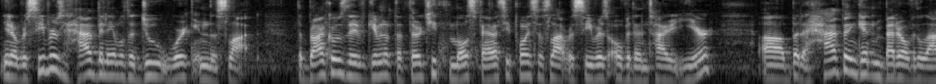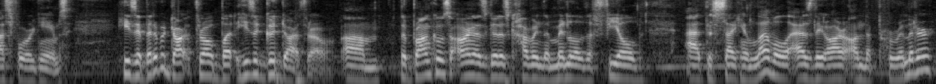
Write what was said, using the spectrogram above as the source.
you know, receivers have been able to do work in the slot. The Broncos, they've given up the 13th most fantasy points to slot receivers over the entire year uh, but have been getting better over the last four games. He's a bit of a dart throw, but he's a good dart throw. Um, the Broncos aren't as good as covering the middle of the field at the second level as they are on the perimeter,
